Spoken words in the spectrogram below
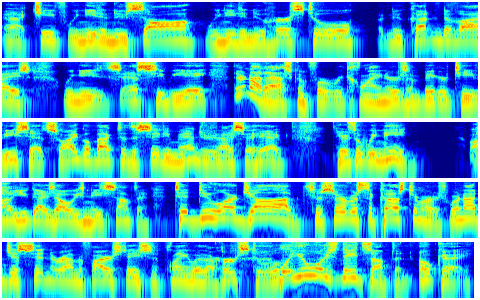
Uh, chief, we need a new saw. We need a new Hurst tool, a new cutting device. We need SCBA. They're not asking for recliners and bigger TV sets. So I go back to the city manager and I say, hey, here's what we need. Oh, you guys always need something to do our job, to service the customers. We're not just sitting around the fire stations playing with our Hurst tools. Well, you always need something. Okay.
